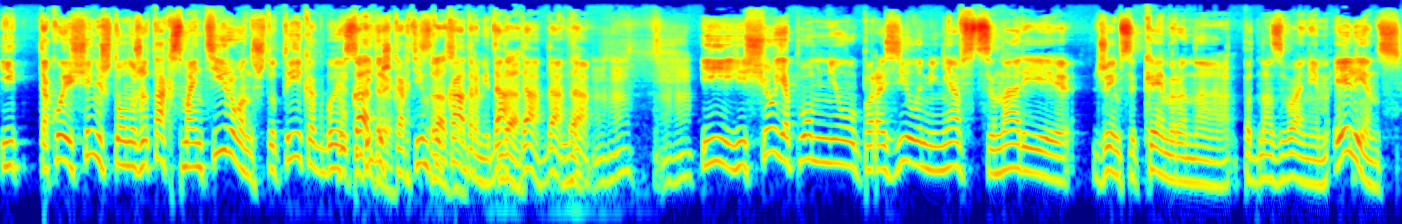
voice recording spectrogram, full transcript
и такое ощущение, что он уже так смонтирован, что ты как бы ну, видишь картинку сразу. кадрами. Да, да, да, да. да. да. Угу. И еще я помню, поразило меня в сценарии Джеймса Кэмерона под названием «Aliens»,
